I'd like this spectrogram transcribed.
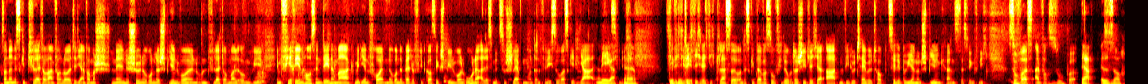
sondern es gibt vielleicht auch einfach Leute, die einfach mal schnell eine schöne Runde spielen wollen und vielleicht auch mal irgendwie im Ferienhaus in Dänemark mit ihren Freunden eine Runde Battlefleet Gothic spielen wollen, ohne alles mitzuschleppen und dann finde ich sowas genial. Mega. Ja. Finde ich richtig, richtig klasse. Und es gibt einfach so viele unterschiedliche Arten, wie du Tabletop zelebrieren und spielen kannst. Deswegen finde ich sowas einfach super. Ja, ist es auch.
